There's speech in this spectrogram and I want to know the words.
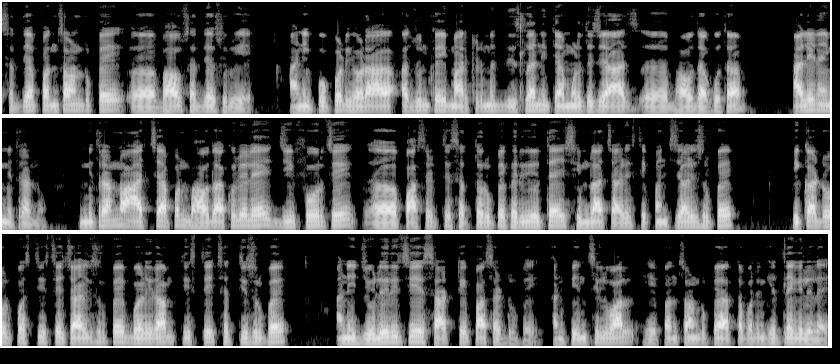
सध्या पंचावन्न रुपये भाव सध्या सुरू आहे. आणि पोपट एवढा अजून काही मार्केटमध्ये दिसला नाही त्यामुळे त्याचे आज भाव दाखवता आले नाही मित्रांनो. मित्रांनो आजचे आपण भाव दाखवलेले आहे जी फोरचे पासष्ट ते सत्तर रुपये खरेदी होते आहे शिमला चाळीस ते पंचेचाळीस रुपये पिकाडोर पस्तीस ते चाळीस रुपये बळीराम तीस ते छत्तीस रुपये आणि ज्वेलरीचे साठ ते पासष्ट रुपये. आणि पेन्सिल वाल हे पंचावन्न रुपये आतापर्यंत घेतले गेलेले आहे.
